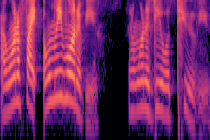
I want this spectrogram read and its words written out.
I want to fight only one of you. I don't want to deal with two of you.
